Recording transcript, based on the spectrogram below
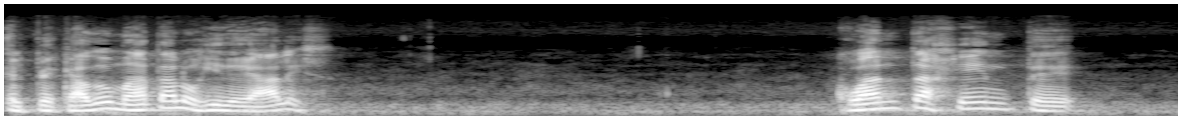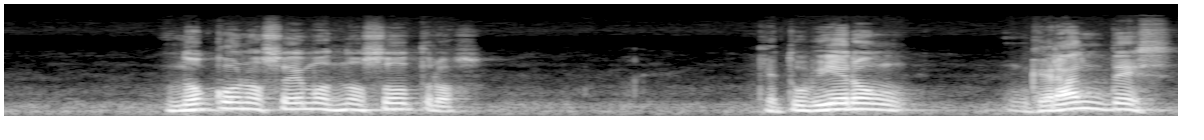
El pecado mata los ideales. ¿Cuánta gente no conocemos nosotros que tuvieron grandes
